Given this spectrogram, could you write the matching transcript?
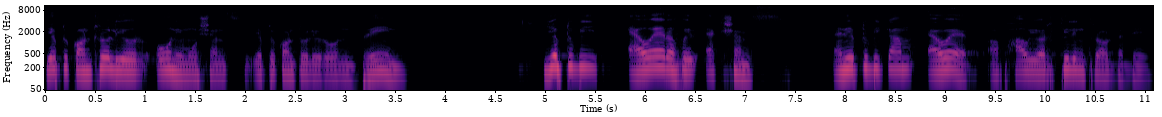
you have to control your own emotions you have to control your own brain. You have to be aware of your actions and you have to become aware of how you are feeling throughout the day.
